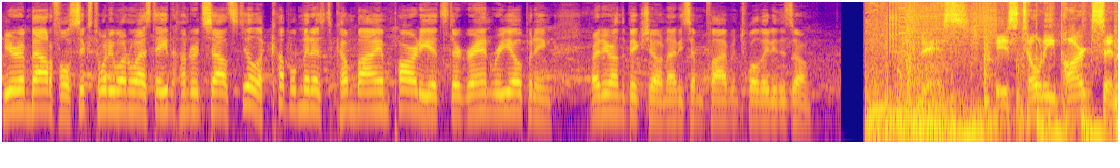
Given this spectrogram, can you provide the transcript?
here in Bountiful, 621 West, 800 South. Still a couple minutes to come by and party. It's their grand reopening right here on the Big Show, 97.5 and 1280 The Zone. This is Tony Parks and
